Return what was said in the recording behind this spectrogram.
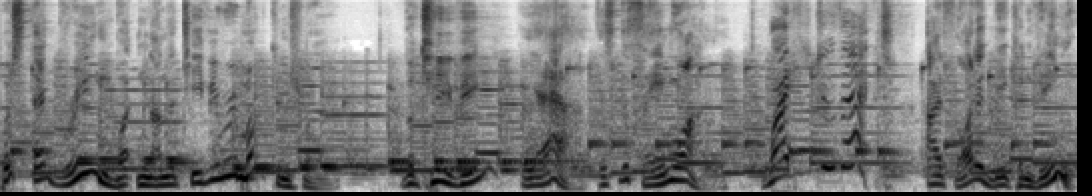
push that green button on the TV remote control. The TV? Yeah, it's the same one. Why did you do that? I thought it'd be convenient.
